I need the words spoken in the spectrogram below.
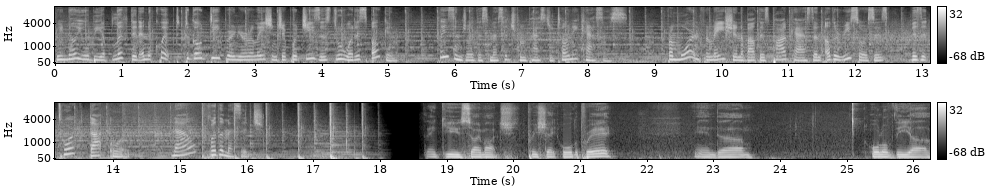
We know you will be uplifted and equipped to go deeper in your relationship with Jesus through what is spoken. Please enjoy this message from Pastor Tony Cassis. For more information about this podcast and other resources, visit torque.org. Now for the message. Thank you so much. Appreciate all the prayer and um, all of the uh,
